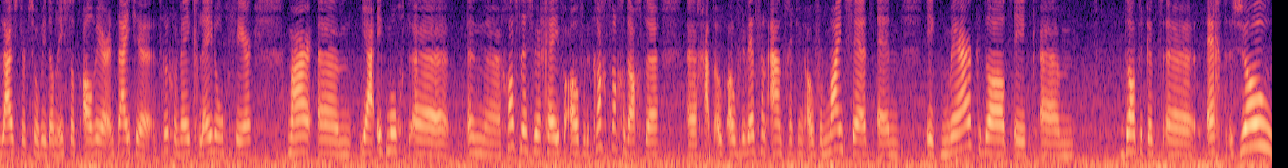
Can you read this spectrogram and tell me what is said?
luistert, sorry, dan is dat alweer een tijdje terug, een week geleden ongeveer. Maar um, ja, ik mocht een gastles weer geven over de kracht van gedachten. gaat ook over de wet van aantrekking, over mindset. En ik merk dat ik, um, dat ik het uh, echt zo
